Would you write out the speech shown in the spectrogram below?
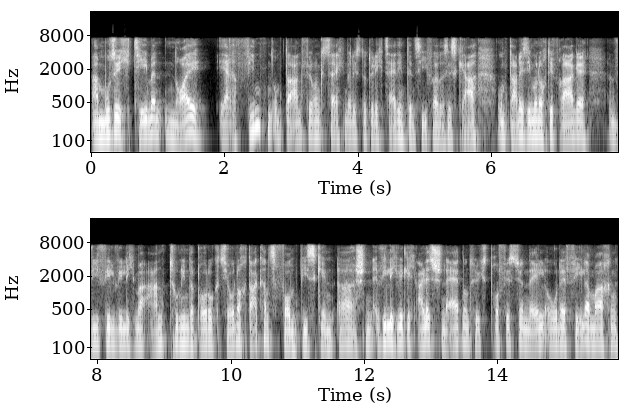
Äh, muss ich Themen neu erfinden, unter Anführungszeichen, dann ist natürlich zeitintensiver, das ist klar. Und dann ist immer noch die Frage, wie viel will ich mal antun in der Produktion? Auch da kann es von bis gehen. Äh, will ich wirklich alles schneiden und höchst professionell, ohne Fehler machen?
